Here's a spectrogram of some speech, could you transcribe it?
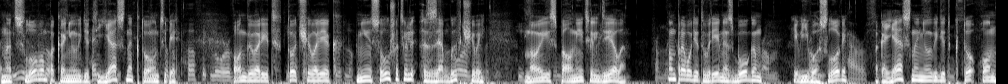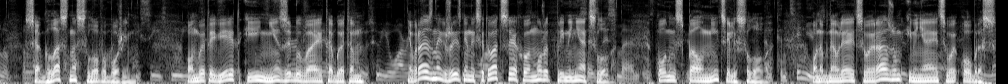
над Словом, пока не увидит ясно, кто он теперь. Он говорит, тот человек не слушатель забывчивый, но исполнитель дела. Он проводит время с Богом и в Его Слове, пока ясно не увидит, кто Он, согласно Слову Божьему. Он в это верит и не забывает об этом. В разных жизненных ситуациях он может применять Слово. Он исполнитель Слова. Он обновляет свой разум и меняет свой образ.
